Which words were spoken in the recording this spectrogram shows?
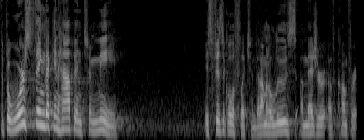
that the worst thing that can happen to me is physical affliction, that I'm going to lose a measure of comfort.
